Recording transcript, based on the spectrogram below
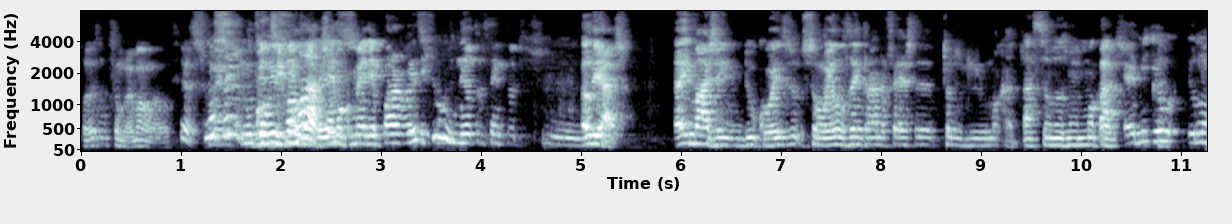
Foda-se, o filme é mau. é. Não sei, comédias- nunca ouvi 25 falar. É uma comédia parva. Esses tipo- filmes neutros têm todos. Aliás, a imagem do coiso são eles a entrar na festa todos mocados. Ah, são eles mesmo mocados. é, eu, eu não,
